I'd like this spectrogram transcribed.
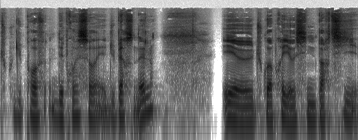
du coup prof, des professeurs et du personnel. Et du coup après il y a aussi une partie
